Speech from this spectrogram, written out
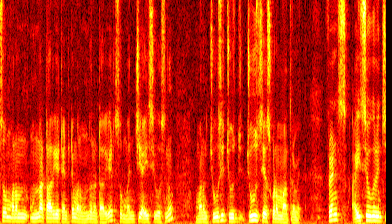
సో మనం ఉన్న టార్గెట్ ఏంటంటే మనం ముందున్న టార్గెట్ సో మంచి ఐసీఓస్ను మనం చూసి చూజ్ చూజ్ చేసుకోవడం మాత్రమే. ఫ్రెండ్స్ ఐసీఓ గురించి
